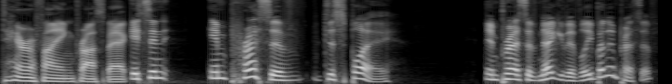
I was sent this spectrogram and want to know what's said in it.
terrifying prospect. It's an impressive display. Impressive negatively, but impressive.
